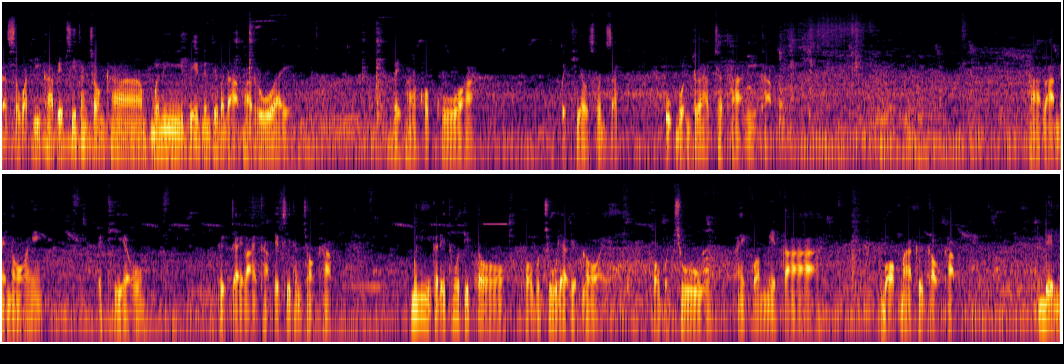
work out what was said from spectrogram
ก็สวัสดีครับเอฟซีทั้งช่องครับเมื่อนี้เพจเงินเทวดาพารวย ได้พาครอบครัว ไปเที่ยวสวนสัตว์ อุบลราชธานีครับพาลานน้อย ไปเที่ยว ถึกใจหลายครับเอฟซีทั้งช่องครับเมื่อนี้ก็ได้โทษติดต่อพอบุญชูแล้วเรียบร้อย พอบุญชูให้ความเมตตา บอกมากคือเก่าครับ เด่น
